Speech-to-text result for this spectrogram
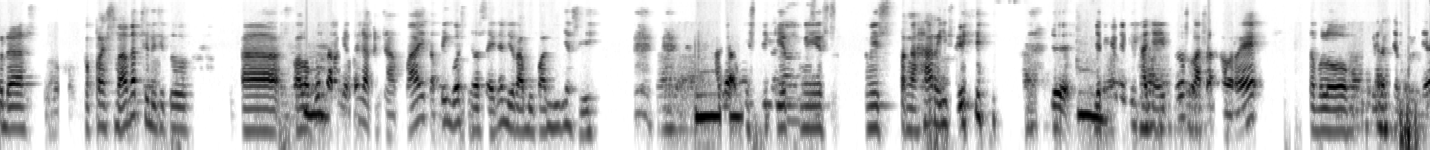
udah kepres banget sih di situ. Uh, walaupun targetnya nggak kecapai tapi gue nyelesainnya di Rabu paginya sih. Hmm. agak miss dikit miss miss tengah hari sih. Jadi kan mintanya itu Selasa sore sebelum beres jam kerja,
